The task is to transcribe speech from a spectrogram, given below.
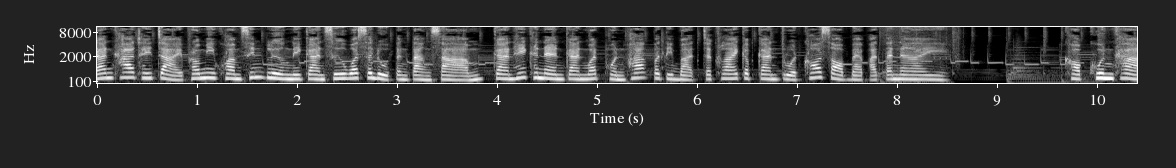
ด้านค่าใช้จ่าย เพราะมีความสิ้นเปลืองในการซื้อวัสดุต่างๆ 3. การให้คะแนนการวัดผลภาคปฏิบัติจะคล้ายกับการตรวจข้อสอบแบบอัตนัย ขอบคุณค่ะ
